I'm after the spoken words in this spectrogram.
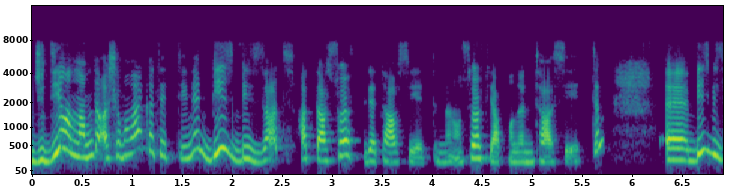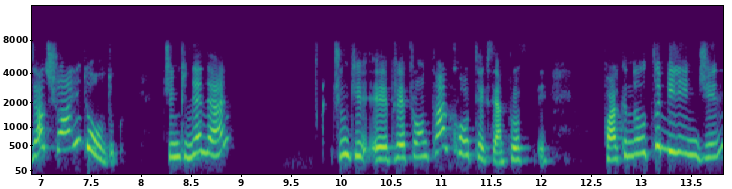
ciddi anlamda aşamalar kat ettiğine biz bizzat hatta surf bile tavsiye ettim ben. O surf yapmalarını tavsiye ettim. E, biz bizzat şahit olduk. Çünkü neden? Çünkü e, prefrontal korteks yani prof, farkındalıklı bilincin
